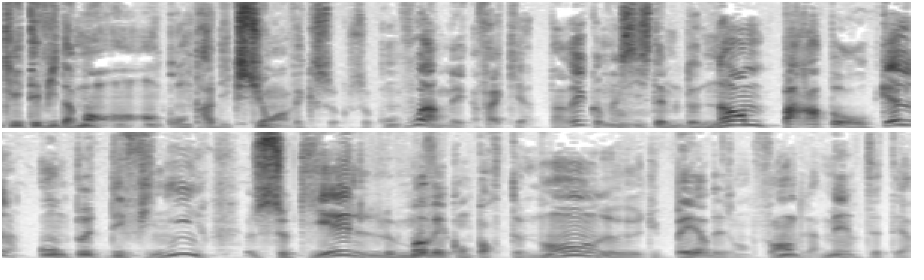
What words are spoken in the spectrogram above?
qui est évidemment en, contradiction avec ce, qu'on voit, mais enfin qui apparaît comme un hmm. système de normes par rapport auquel on peut définir ce qui est le mauvais comportement euh, du père, des enfants, de la mère, etc.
